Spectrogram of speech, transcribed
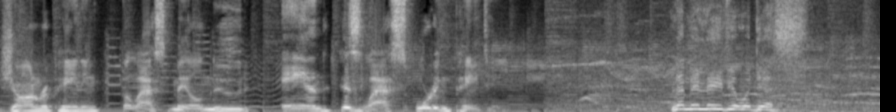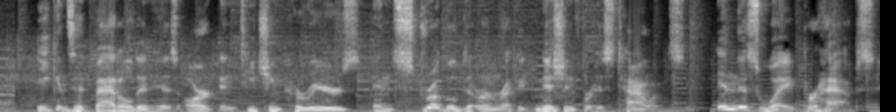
genre painting, the last male nude, and his last sporting painting. Let me leave you with this. Eakins had battled in his art and teaching careers and struggled to earn recognition for his talents. In this way, perhaps,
